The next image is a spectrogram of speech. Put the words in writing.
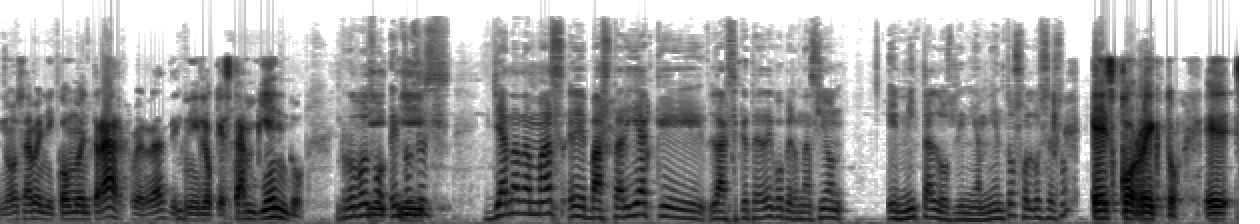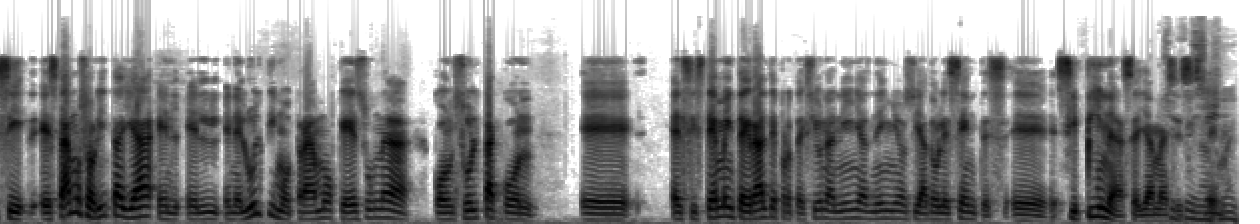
no saben ni cómo entrar, ¿verdad? Ni lo que están viendo. Rodolfo, entonces, ya nada más eh, bastaría que la Secretaría de Gobernación emita los lineamientos, ¿solo es eso? Es correcto. Eh, sí, estamos ahorita ya en, el último tramo, que es una consulta con eh, el Sistema Integral de Protección a Niñas, Niños y Adolescentes, eh, CIPINA se llama ese sistema.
